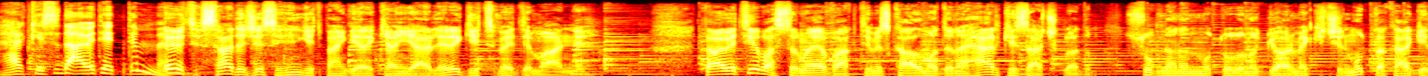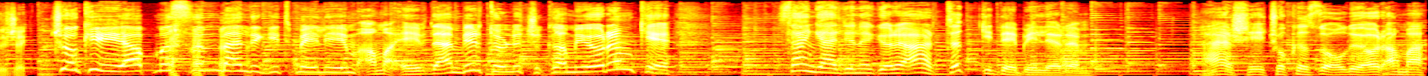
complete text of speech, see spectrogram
Herkesi davet ettin mi? Evet, sadece senin gitmen gereken yerlere gitmedim anne. Davetiye bastırmaya vaktimiz kalmadığını herkese açıkladım. Sugna'nın mutluluğunu görmek için mutlaka gelecekler. Çok iyi yapmışsın. Ben de gitmeliyim ama evden bir türlü çıkamıyorum ki. Sen geldiğine göre artık gidebilirim. Her şey çok hızlı oluyor ama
